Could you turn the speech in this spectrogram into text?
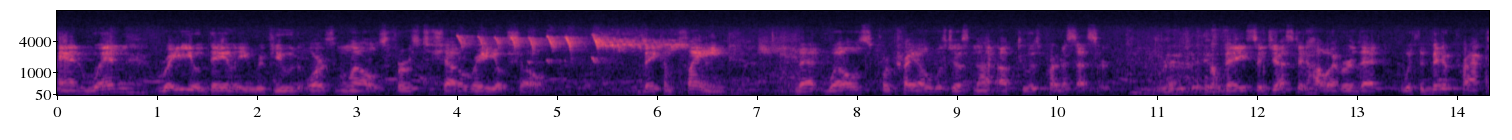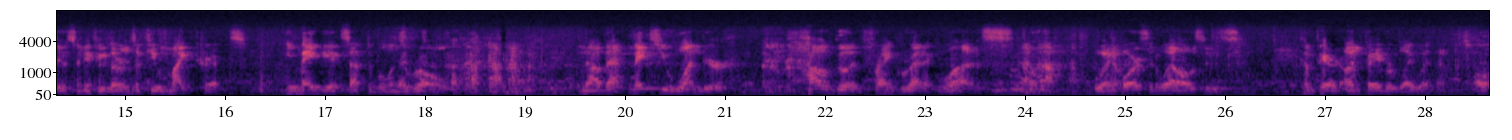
And when Radio Daily reviewed Orson Welles' first Shadow radio show, they complained that Welles' portrayal was just not up to his predecessor. They suggested, however, that with a bit of practice and if he learns a few mic tricks, he may be acceptable in the role. Now that makes you wonder how good Frank Readick was when Orson Welles is compared unfavorably with him. Or,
